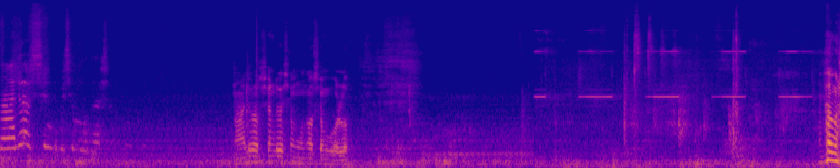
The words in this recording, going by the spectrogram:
നാല് വർഷം ഉണ്ട് പക്ഷെ മൂന്ന് വർഷം. നാല് വർഷം ഉണ്ട് പക്ഷെ മൂന്ന് വർഷം പോകുള്ളൂ അപ്പൊ നമ്മൾ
